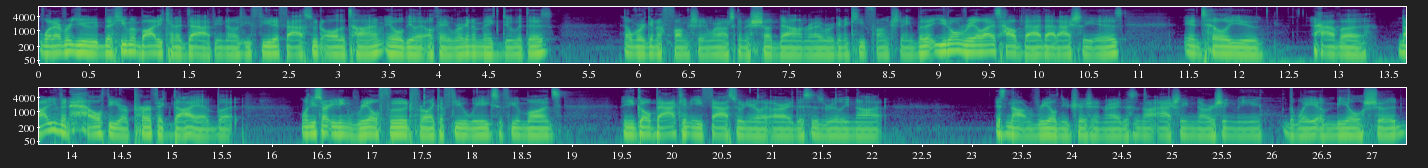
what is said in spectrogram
whatever you the human body can adapt. You know, if you feed it fast food all the time, it will be like, okay, we're gonna make do with this and we're gonna function. We're not just gonna shut down, right? We're gonna keep functioning. But you don't realize how bad that actually is until you have a not even healthy or perfect diet, but when you start eating real food for like a few weeks, a few months, and you go back and eat fast food and you're like, all right, this is really not it's not real nutrition, right? This is not actually nourishing me the way a meal should.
